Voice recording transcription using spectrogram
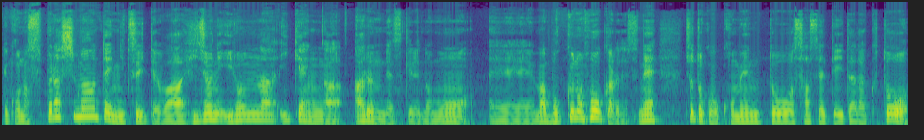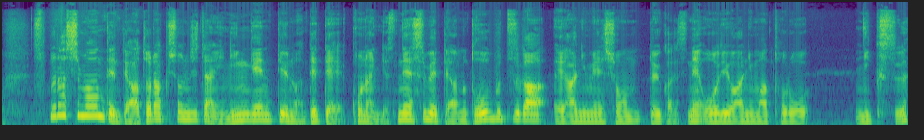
で、このスプラッシュマウンテンについては非常にいろんな意見があるんですけれども、えー、まあ僕の方からですね、ちょっとこうコメントをさせていただくと、スプラッシュマウンテンってアトラクション自体に人間っていうのは出てこないんですね。すべてあの動物が、えー、アニメーションというかですね、オーディオアニマトロニクスっ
